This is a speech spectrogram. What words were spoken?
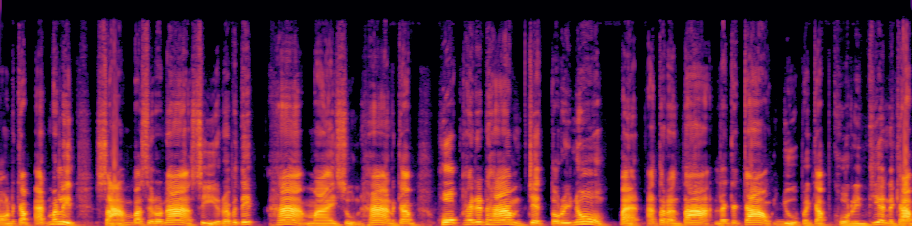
2นะครับแอตมาริด3บาร์เซโลนา4เรอัลเบติส5ไมล์05นะครับ6ไฮเดนฮาม7โตริโน8อัตแลนตาและก็9อยู่ไปกับโครินเทียนนะครับ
